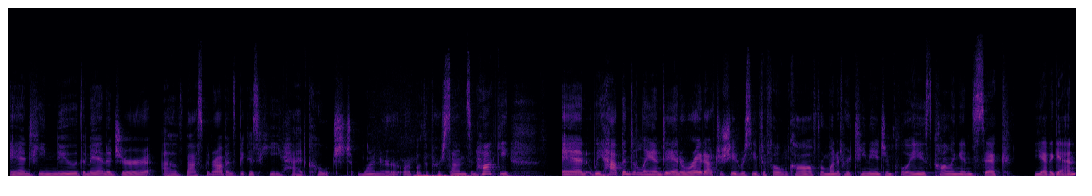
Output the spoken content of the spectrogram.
And he knew the manager of Baskin Robbins because he had coached one or, or both of her sons in hockey. And we happened to land in right after she had received a phone call from one of her teenage employees calling in sick yet again.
